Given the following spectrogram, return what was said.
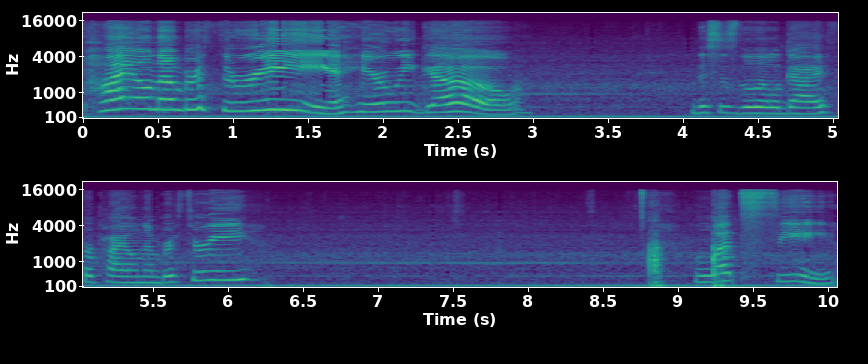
Pile number three. Here we go. This is the little guy for pile number three. Let's see.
